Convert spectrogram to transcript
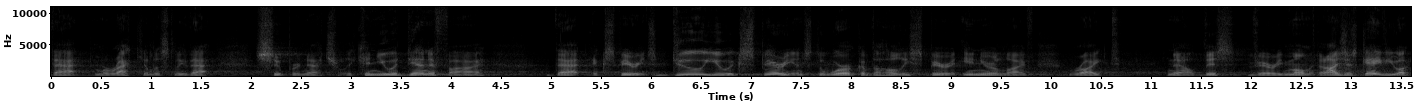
that miraculously, that supernaturally? Can you identify that experience? Do you experience the work of the Holy Spirit in your life right now, this very moment? And I just gave you a,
